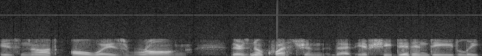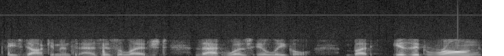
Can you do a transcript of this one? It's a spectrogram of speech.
is not always wrong. There's no question that if she did indeed leak these documents as is alleged, that was illegal. But is it wrong?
